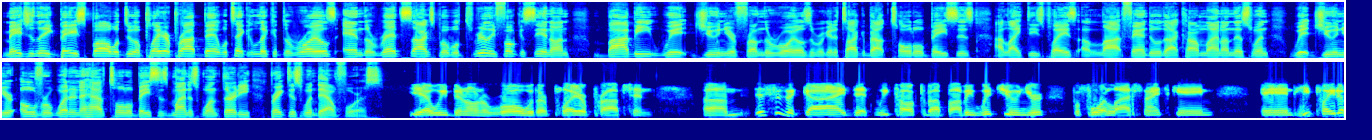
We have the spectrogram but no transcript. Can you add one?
Major League Baseball. We'll do a player prop bet. We'll take a look at the Royals and the Red Sox, but we'll really focus in on Bobby Witt Jr. from the Royals, and we're going to talk about total bases. I like these plays a lot. FanDuel.com line on this one. Witt Jr. over one and a half total bases, minus 130. Break this one down for us. Yeah, we've been on a roll with our player props, and um, this is a guy that we talked about, Bobby Witt Jr., before last night's game and he played a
